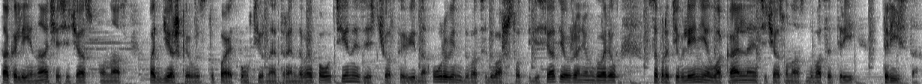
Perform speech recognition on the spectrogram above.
Так или иначе, сейчас у нас поддержкой выступает пунктирная трендовая паутина. Здесь четко видно уровень 22 650, я уже о нем говорил. Сопротивление локальное сейчас у нас 23 300.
